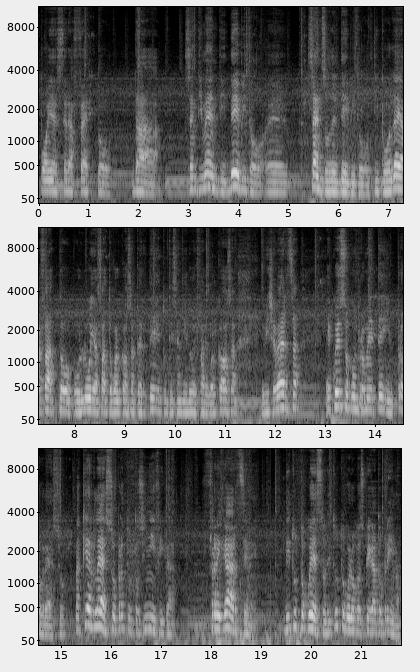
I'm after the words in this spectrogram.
puoi essere affetto da sentimenti, debito, eh, senso del debito, tipo lei ha fatto o lui ha fatto qualcosa per te, tu ti senti dover fare qualcosa e viceversa, e questo compromette il progresso. Ma careless soprattutto significa fregarsene di tutto questo, di tutto quello che ho spiegato prima,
